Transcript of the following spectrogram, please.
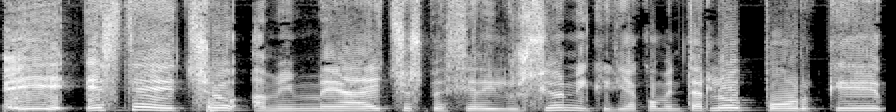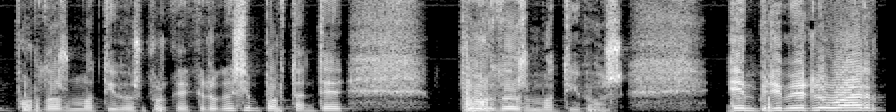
eh, este hecho a mí me ha hecho especial ilusión y quería comentarlo porque por dos motivos, porque creo que es importante por dos motivos. En primer lugar,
